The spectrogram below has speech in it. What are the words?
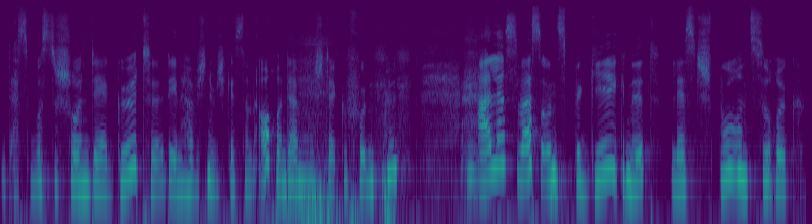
das wusste schon der Goethe, den habe ich nämlich gestern auch unter Milchsteck gefunden, alles, was uns begegnet, lässt Spuren zurück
